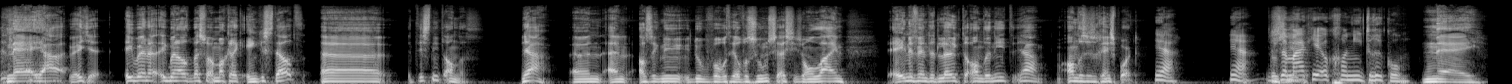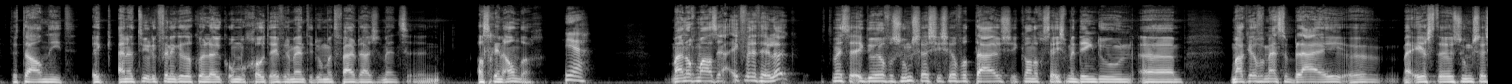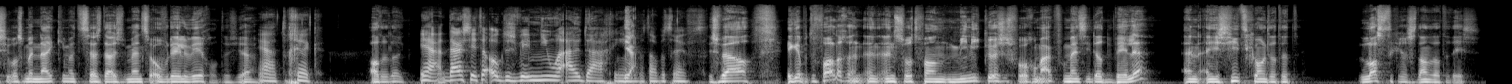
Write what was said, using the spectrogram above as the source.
nee, ja, weet je, ik ben, ik ben altijd best wel makkelijk ingesteld. Eh, het is niet anders. Ja, en, en als ik nu doe bijvoorbeeld heel veel Zoom-sessies online. De ene vindt het leuk, de ander niet. Ja, anders is er geen sport. Ja. Ja, dus Dus daar maak je je ook gewoon niet druk om. Nee, totaal niet. Ik, en natuurlijk vind ik het ook wel leuk om een groot evenement te doen met 5000 mensen. Als geen ander. Ja. Maar nogmaals, ja, ik vind het heel leuk. Tenminste, ik doe heel veel Zoom-sessies, heel veel thuis. Ik kan nog steeds mijn ding doen. Ehm, maak heel veel mensen blij. Eh, mijn eerste Zoom-sessie was met Nike met 6000 mensen over de hele wereld. Dus ja, Ja, te gek. Altijd leuk. Ja, daar zitten ook dus weer nieuwe uitdagingen Ja. wat dat betreft. Dus wel, ik heb er toevallig een, een, een soort van mini-cursus voor gemaakt voor mensen die dat willen. En, en je ziet gewoon dat het lastiger is dan dat het is.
